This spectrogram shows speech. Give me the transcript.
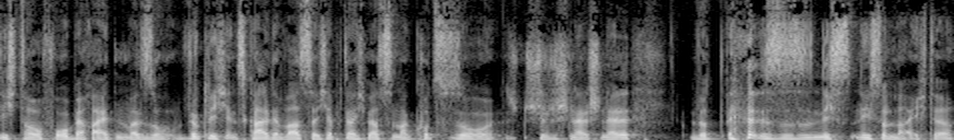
dich darauf vorbereiten, weil so wirklich ins kalte Wasser, ich habe gleich erst mal kurz so schnell, schnell, wird, ist es nicht, nicht so leicht, ja.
